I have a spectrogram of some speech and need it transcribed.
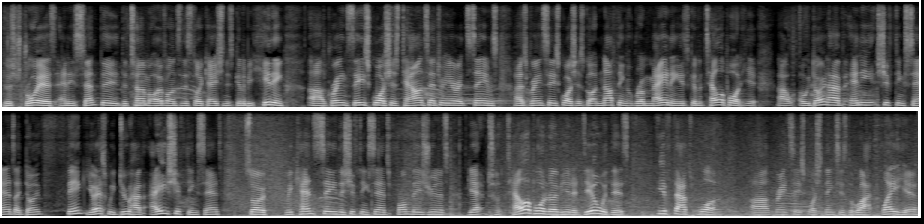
destroyers, and he's sent the, the Turma over onto this location. He's going to be hitting uh, Green Sea Squash's town center here, it seems, as Green Sea Squash has got nothing remaining. He's going to teleport here. Uh, we don't have any shifting sands, I don't think. Yes, we do have a shifting sands. So we can see the shifting sands from these units get teleported over here to deal with this if that's what uh, Green Sea Squash thinks is the right play here.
